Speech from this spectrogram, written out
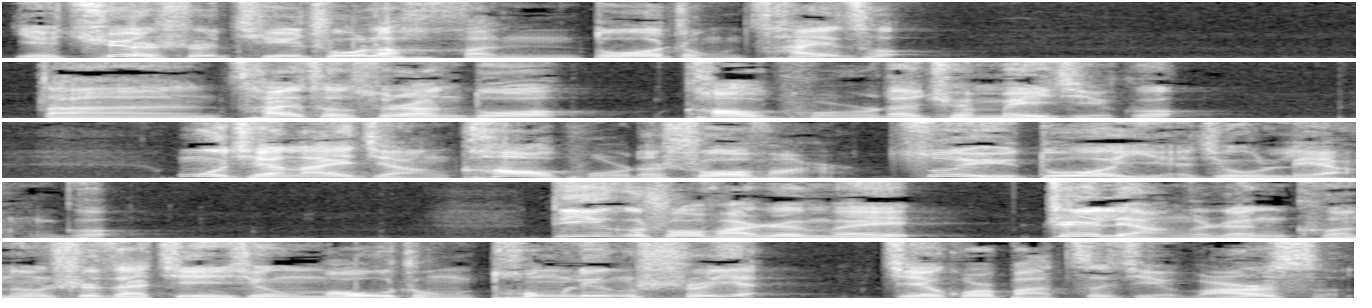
也确实提出了很多种猜测，但猜测虽然多。靠谱的却没几个，目前来讲，靠谱的说法最多也就两个。第一个说法认为，这两个人可能是在进行某种通灵实验，结果把自己玩死了；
